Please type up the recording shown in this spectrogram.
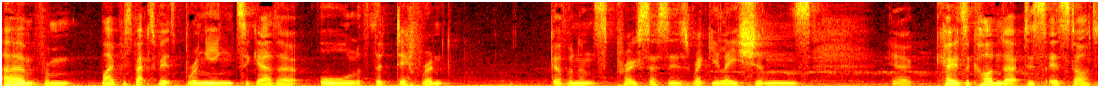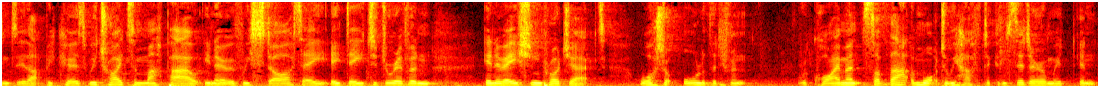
Um, from my perspective, it's bringing together all of the different governance processes, regulations, you know, codes of conduct is, is starting to do that because we try to map out, you know, if we start a, a data driven innovation project, what are all of the different requirements of that and what do we have to consider? And we, and,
